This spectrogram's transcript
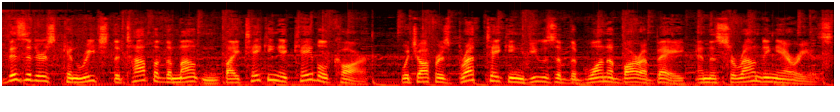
Visitors can reach the top of the mountain by taking a cable car, which offers breathtaking views of the Guanabara Bay and the surrounding areas.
